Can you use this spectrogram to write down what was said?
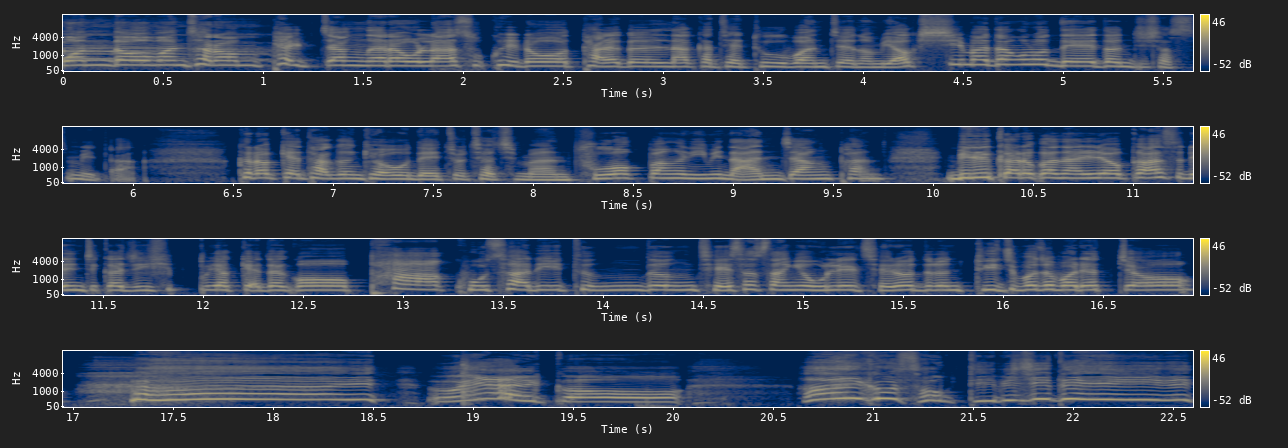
원더우먼처럼 팔짱 날아올라 소쿠리로 닭을 낚아채 두 번째 놈 역시 마당으로 내던지셨습니다. 그렇게 닭은 겨우 내쫓았지만 부엌방은 이미 난장판, 밀가루가 날려 가스레인지까지 희뿌옇게 되고 파, 고사리 등등 제사상에 올릴 재료들은 뒤집어져 버렸죠. 왜 할꼬? 아이고 속 디비지대.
